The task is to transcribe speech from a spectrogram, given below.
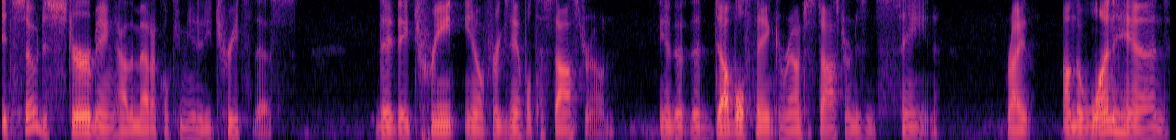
it's so disturbing how the medical community treats this they they treat you know for example testosterone. You know the, the double think around testosterone is insane right? On the one hand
